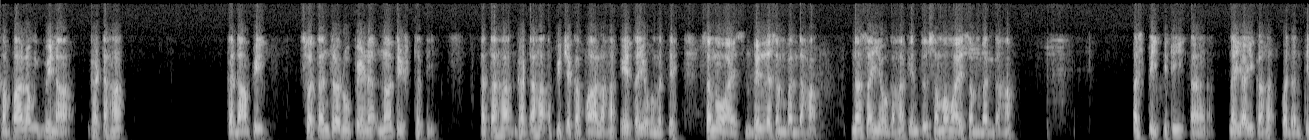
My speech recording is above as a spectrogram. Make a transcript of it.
कपालं विना घटः कदापि स्वतन्त्ररूपेण न तिष्ठति। अतः घटः अपि च कपालः एतयोः मध्ये समवाय भिन्नसम्बन्धः। न संयोगः, किन्तु समवायसम्बन्धः अस्ति इति नैयायिकः वदन्ति।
